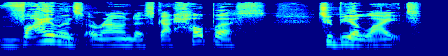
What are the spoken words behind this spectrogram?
violence around us. God, help us to be a light.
